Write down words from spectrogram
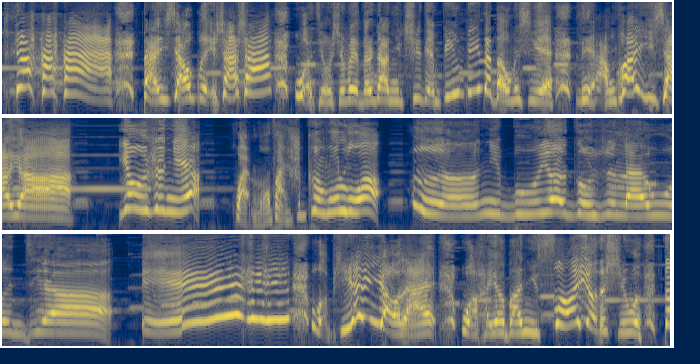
哈哈！胆小鬼莎莎，我就是为了让你吃点冰冰的东西，凉快一下呀！又是你，坏魔法师克鲁鲁，呃，你不要总是来我家。哎，我偏要来！我还要把你所有的食物都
